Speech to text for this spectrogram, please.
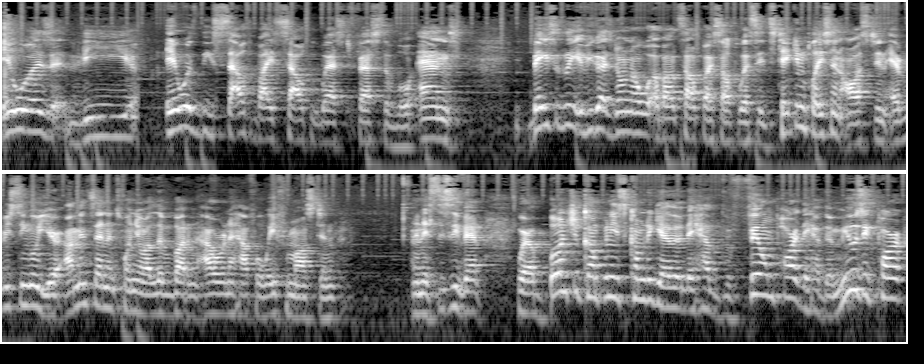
It was the, it was the South by Southwest festival. And Basically, if you guys don't know about South by Southwest, it's taking place in Austin every single year. I'm in San Antonio. I live about an hour and a half away from Austin. And it's this event where a bunch of companies come together. They have the film part, they have the music part.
